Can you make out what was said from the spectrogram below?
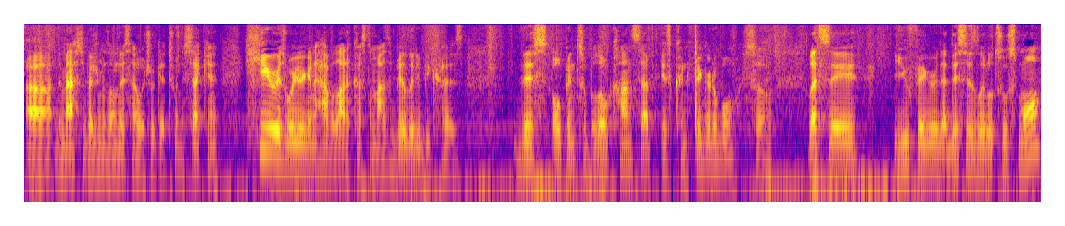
Uh, the master bedroom is on this side, which we'll get to in a second. Here is where you're gonna have a lot of customizability because this open to below concept is configurable. So let's say you figure that this is a little too small,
